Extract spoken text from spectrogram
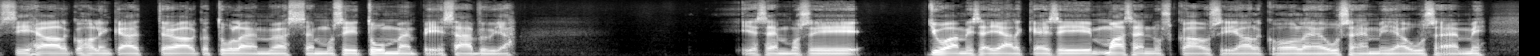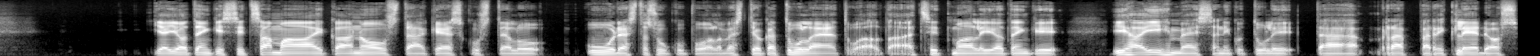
siihen alkoholin käyttöön alkoi tulee myös semmoisia tummempia sävyjä ja semmoisia juomisen jälkeisiä masennuskausia alkoi olla useammin ja useammin. Ja jotenkin sitten samaan aikaan nousi tämä keskustelu uudesta sukupolvesta, joka tulee tuolta. Sitten mä olin jotenkin ihan ihmeessä, niin kun tuli tämä räppäri Kledos,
